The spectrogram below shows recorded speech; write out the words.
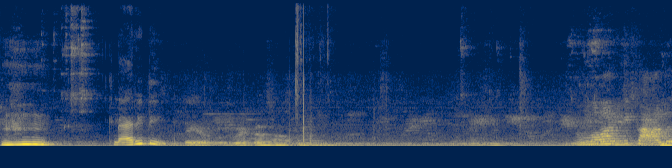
క్లారిటీ. కాళ్ళు.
